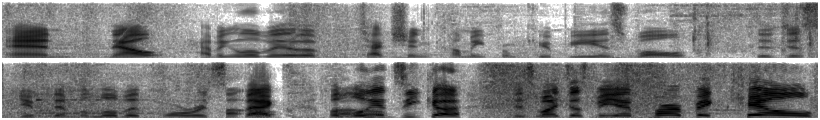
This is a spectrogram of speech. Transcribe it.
And now having a little bit of protection coming from QP as well to just give them a little bit more respect. Uh-oh. But look Uh-oh. at Zika. This might just be a perfect kill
